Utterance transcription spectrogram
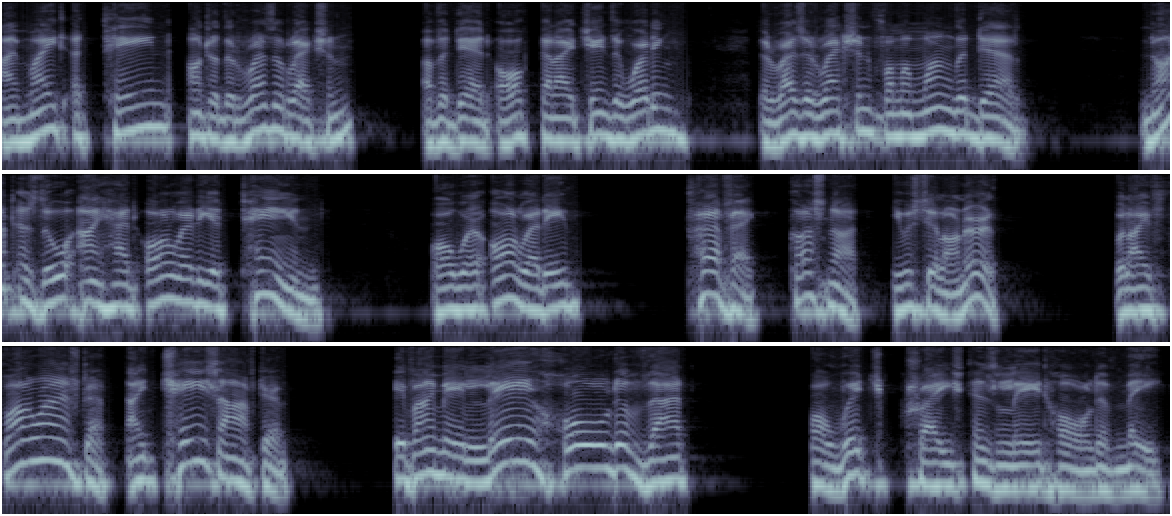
I might attain unto the resurrection of the dead, or can I change the wording? The resurrection from among the dead. Not as though I had already attained or were already perfect. Of course not. He was still on earth. But I follow after, I chase after, if I may lay hold of that for which Christ has laid hold of me.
